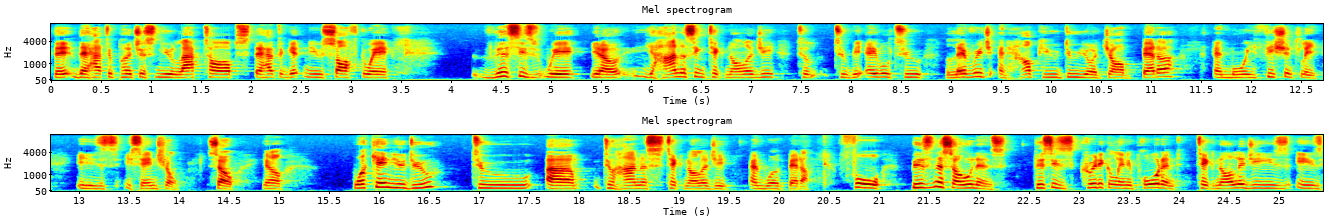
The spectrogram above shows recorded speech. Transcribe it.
they, they had to purchase new laptops, they had to get new software this is where you know you're harnessing technology to, to be able to leverage and help you do your job better and more efficiently is essential. So you know what can you do to um, to harness technology and work better for business owners? This is critical and important. Technology is is,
